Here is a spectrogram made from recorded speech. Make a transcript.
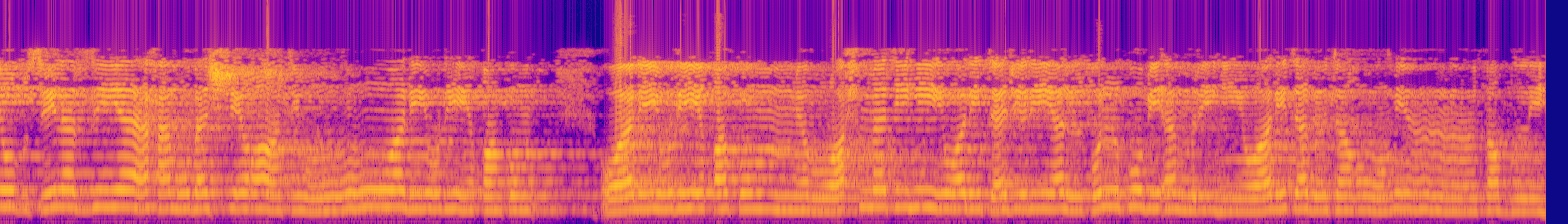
يرسل الرياح مبشرات وليذيقكم وليذيقكم من رحمته ولتجري الفلك بأمره ولتبتغوا من فضله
